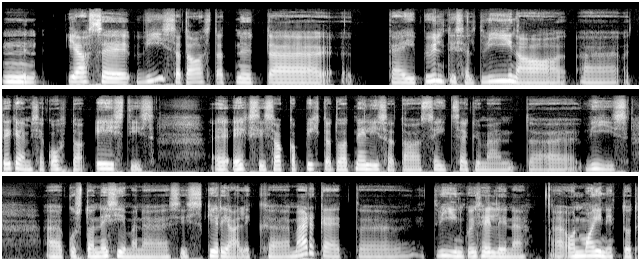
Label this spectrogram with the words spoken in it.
mm,. jah, see viissada aastat nüüd äh, käib üldiselt viina äh, tegemise kohta Eestis, e-, ehk siis hakkab pihta tuhat nelisada seitsekümmend viis, äh, kust on esimene siis kirjalik äh, märge, et, et viin kui selline on mainitud.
